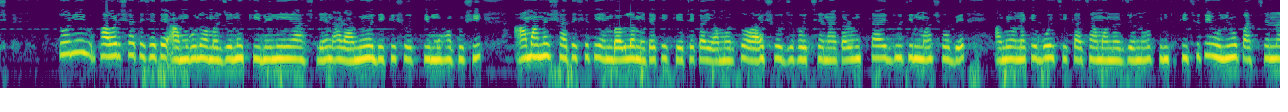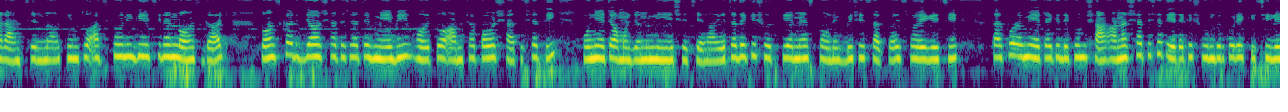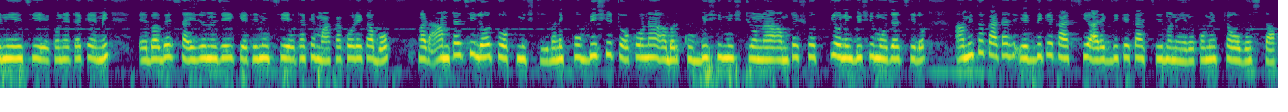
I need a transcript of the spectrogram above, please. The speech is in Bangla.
উনি খাওয়ার সাথে সাথে আমগুলো আমার জন্য কিনে নিয়ে আসলেন আর আমিও দেখে সত্যি মহাখুশি আম আনার সাথে সাথে আমি ভাবলাম, এটাকে কেটে খাই, আমার তো আর সহ্য হচ্ছে না, কারণ প্রায় দু তিন মাস হবে আমি ওনাকে বলছি কাঁচা আম আনার জন্য, কিন্তু কিছুতেই উনিও পাচ্ছেন না, রাঁধছেন না। কিন্তু আজকে উনি গিয়েছিলেন লঞ্চ গার্ড লঞ্চ গার্ড যাওয়ার সাথে সাথে মেবি হয়তো আমটা পাওয়ার সাথে সাথেই উনি এটা আমার জন্য নিয়ে এসেছেন। আর এটা দেখে সত্যি আমি আজকে অনেক বেশি সারপ্রাইজ হয়ে গেছি। তারপর আমি এটাকে দেখুন আনার সাথে সাথে এটাকে সুন্দর করে ছিলে নিয়েছি, এখন এটাকে আমি এভাবে সাইজ অনুযায়ী কেটে নিচ্ছি, এটাকে মাখা করে খাব। আর আমটা ছিল টক মিষ্টি মানে খুব বেশি টকও না, আবার খুব বেশি মিষ্টিও না, আমটা সত্যি অনেক বেশি মজার ছিল। আমি তো কাটা, একদিকে কাটছি, আরেকদিকে কাটছি মানে এরকম একটা অবস্থা।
